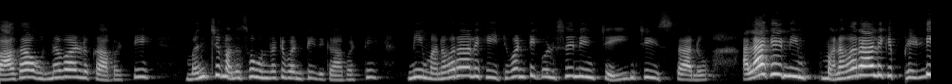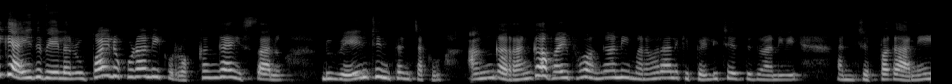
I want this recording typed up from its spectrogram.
బాగా ఉన్నవాళ్ళు కాబట్టి మంచి మనసు ఉన్నటువంటిది కాబట్టి నీ మనవరాలకి ఇటువంటి గొలుసే నేను చేయించి ఇస్తాను. అలాగే నీ మనవరాలకి పెళ్ళికి ఐదు వేల రూపాయలు కూడా నీకు రొక్కంగా ఇస్తాను. నువ్వేం చింతించకు. అంగరంగ వైభవంగా నీ మనవరాలకి పెళ్ళి చేద్దు కానీ అని చెప్పగానే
